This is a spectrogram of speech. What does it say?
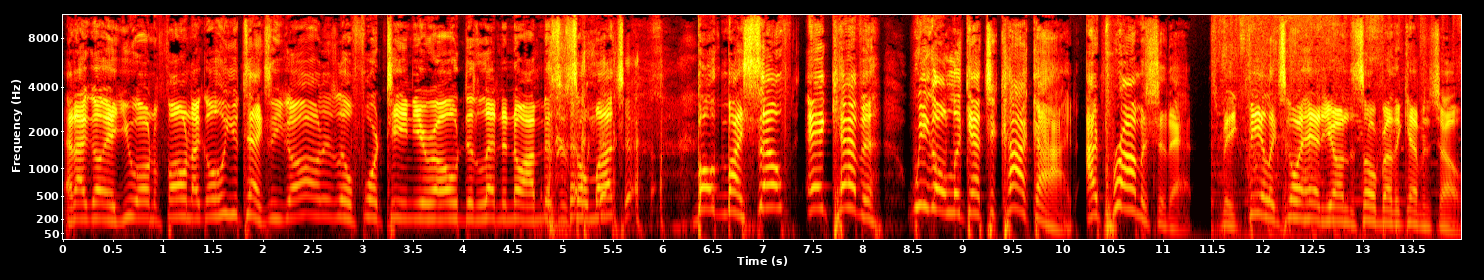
and I go and you on the phone, I go, who you texting? You go, oh, this little fourteen year old, just letting her know I miss her so much. Both myself and Kevin, we gonna look at you cockeyed. I promise you that. Speak, Felix, go ahead. You're on the Soul Brother Kevin show.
